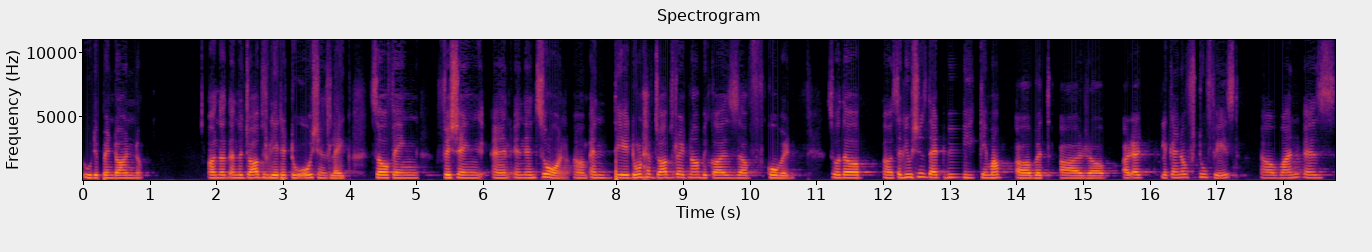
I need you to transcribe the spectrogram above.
who depend on on the, on the jobs related to oceans like surfing fishing and, and, and so on. Um, and they don't have jobs right now because of covid. So the uh, solutions that we came up uh, with are, uh, are at, like kind of two phased uh, one is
